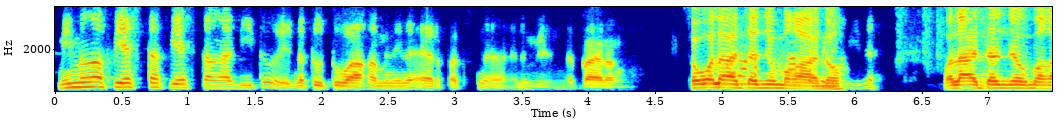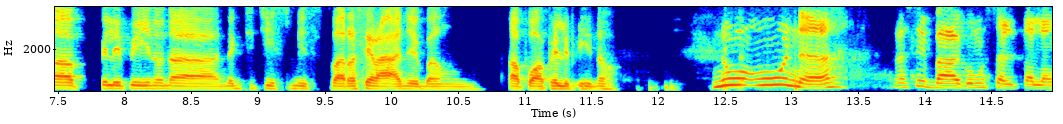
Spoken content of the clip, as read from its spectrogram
may mga fiesta-fiesta nga dito eh. Natutuwa kami nila Airpods na ano yun, na parang So wala parang dyan yung mga ano, wala dyan yung mga Pilipino na nagchichismis para siraan yung ibang kapwa Pilipino. Noong una, kasi bagong salta lang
